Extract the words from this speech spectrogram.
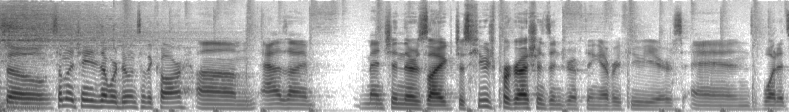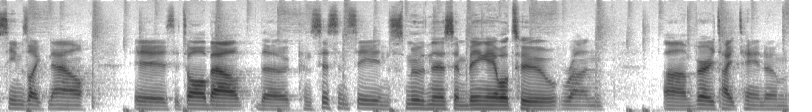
So some of the changes that we're doing to the car, um, as I mentioned, there's like just huge progressions in drifting every few years. And what it seems like now is it's all about the consistency and smoothness and being able to run um, very tight tandem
